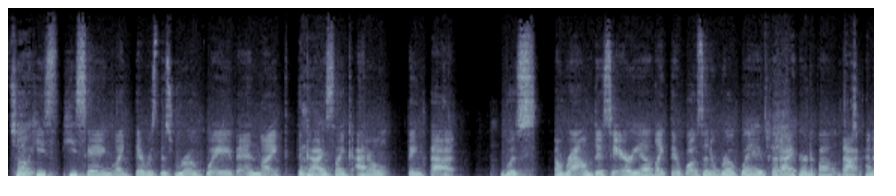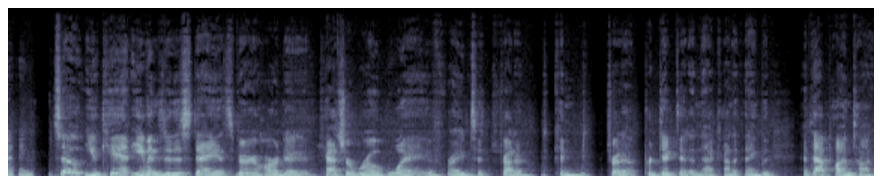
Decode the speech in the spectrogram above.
So he's he's saying like there was this rogue wave and like the guy's like I don't think that was around this area like there wasn't a rogue wave that I heard about that kind of thing. So you can't even to this day. It's very hard to catch a rogue wave, right? To try to can try to predict it and that kind of thing. But at that point in time,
